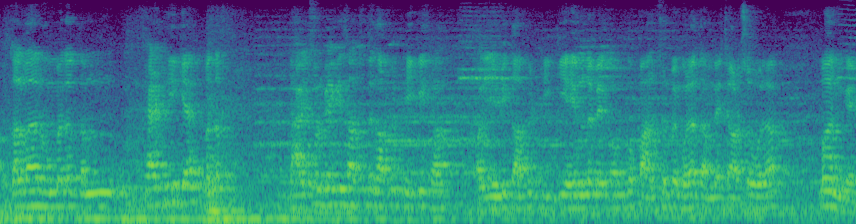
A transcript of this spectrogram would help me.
और कल वाले रूम में तो कम खैर ठीक है मतलब ढाई सौ रुपये के हिसाब से तो काफ़ी ठीक ही था, और ये भी काफ़ी ठीक ही है। इन्होंने मेरे को हमको पाँच सौ रुपये बोला था हमने चार सौ बोला, मान गए।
